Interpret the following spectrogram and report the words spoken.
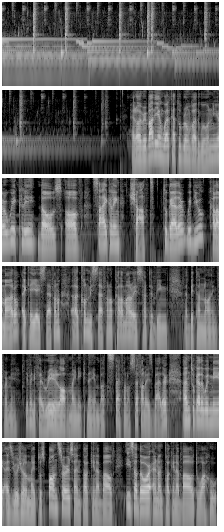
Hello, everybody, and welcome to Broom Vadgun, your weekly dose of cycling chat together with you, Calamaro, aka Stefano. Uh, call me Stefano. Calamaro has started being a bit annoying for me, even if I really love my nickname. But Stefano, Stefano is better. And together with me, as usual, my two sponsors. I'm talking about Isadore and I'm talking about Wahoo.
